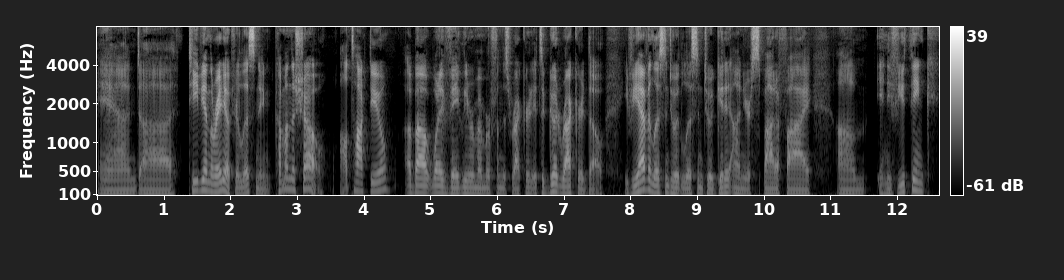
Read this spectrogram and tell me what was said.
and uh, TV on the radio. If you're listening, come on the show. I'll talk to you about what I vaguely remember from this record. It's a good record though. If you haven't listened to it, listen to it. Get it on your Spotify. Um, and if you think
